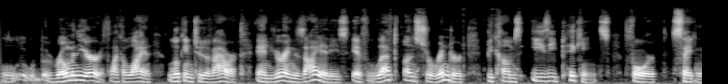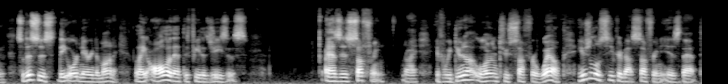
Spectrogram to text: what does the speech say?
roaming the earth like a lion looking to devour. And your anxieties, if left unsurrendered, becomes easy pickings for Satan. So this is the ordinary demonic. Lay all of that at the feet of Jesus, as is suffering right? If we do not learn to suffer well, here's a little secret about suffering is that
